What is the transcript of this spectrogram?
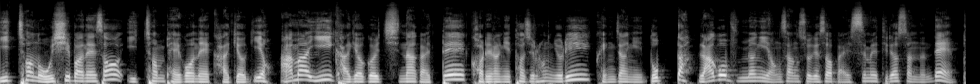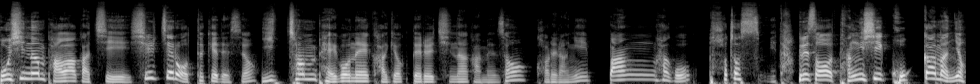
2,050원에서 2,100원의 가격이요. 아마 이 가격을 지나갈 때 거래량이 터질 확률이 굉장히 높다라고 분명히 영상 속에서 말씀을 드렸었는데 보시는 바와 같이 실제로 어떻게 됐어요? 2,100원의 가격대를 지나가면서 거래량이 빵 하고 터졌습니다. 그래서 당시 고가만요.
